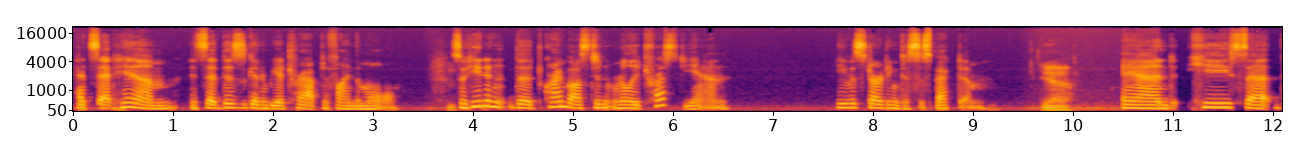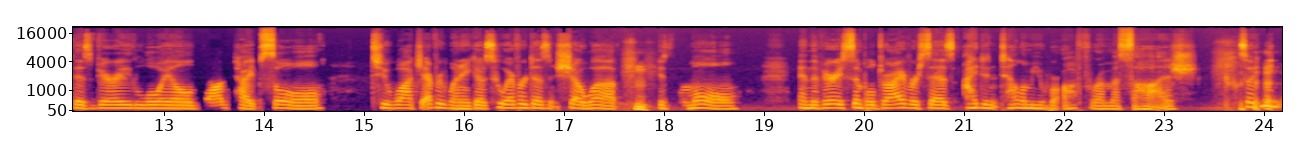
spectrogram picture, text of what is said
had set him and said this is going to be a trap to find the mole. So he didn't. The crime boss didn't really trust Yan. He was starting to suspect him, yeah and he set this very loyal dog type soul to watch everyone. He goes, whoever doesn't show up is the mole. And the very simple driver says, I didn't tell him you were off for a massage. So he,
